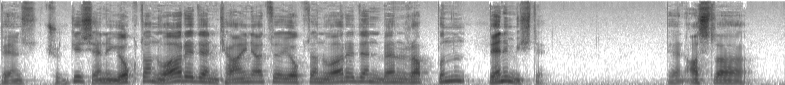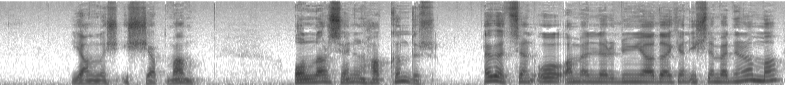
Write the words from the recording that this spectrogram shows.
Ben çünkü seni yoktan var eden, kainatı yoktan var eden ben Rabbinin benim işte. Ben asla yanlış iş yapmam. Onlar senin hakkındır. Evet sen o amelleri dünyadayken işlemedin ama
